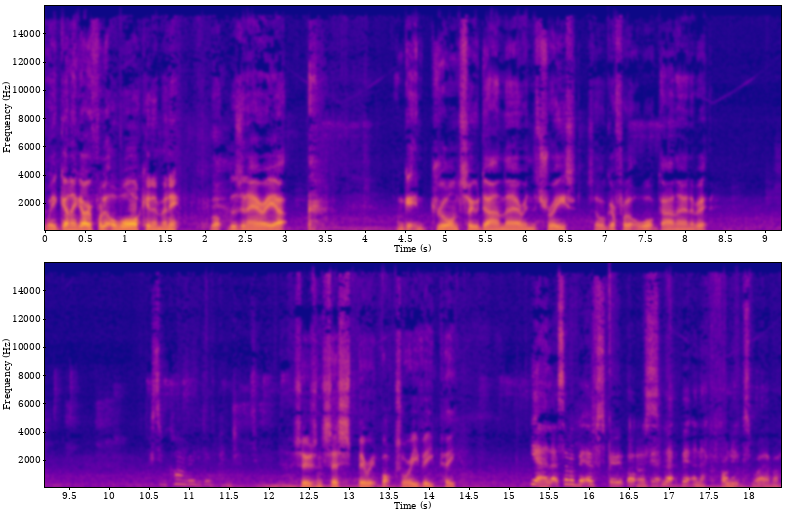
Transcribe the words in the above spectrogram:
We're going to go for a little walk in a minute. But there's an area I'm getting drawn to down there in the trees. So we'll go for a little walk down there in a bit. See, we can't really do the pendulum. Susan says spirit box or E EVP. Yeah, let's have a bit of spirit box, Okay. let a bit of necrophonics, whatever.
